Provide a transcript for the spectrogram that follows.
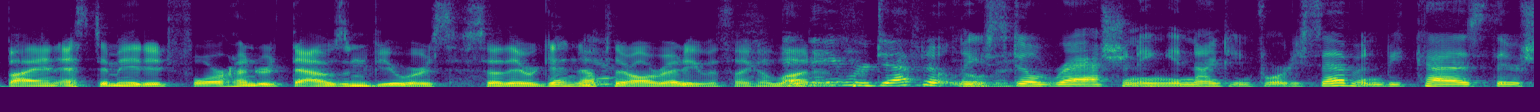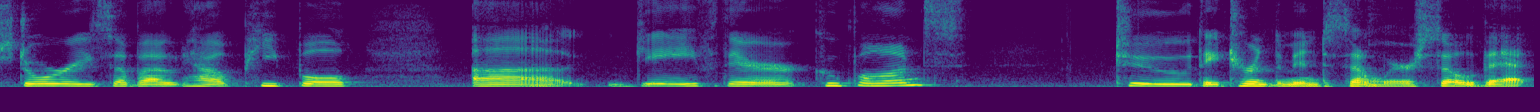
by an estimated 400,000 viewers. So they were getting up Yeah. there already with like a lot And they were definitely still rationing in 1947 because there's stories about how people uh, gave their coupons to, they turned them into somewhere so that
